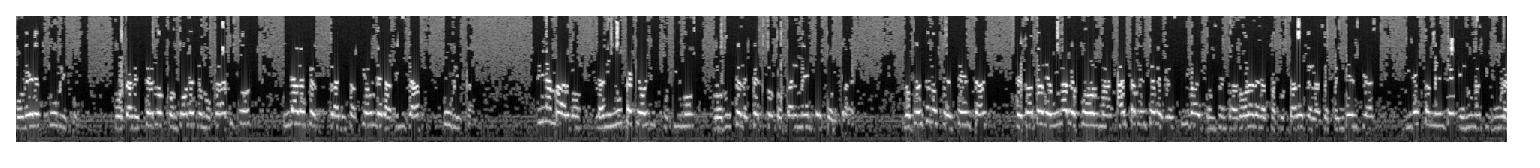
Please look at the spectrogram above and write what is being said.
poderes públicos, fortalecer los controles democráticos y la descentralización de la vida pública. Sin embargo, la minuta que hoy discutimos produce el efecto totalmente contrario. Lo que hoy se nos presenta reforma altamente regresiva y concentradora de las facultades de las dependencias directamente en una figura,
